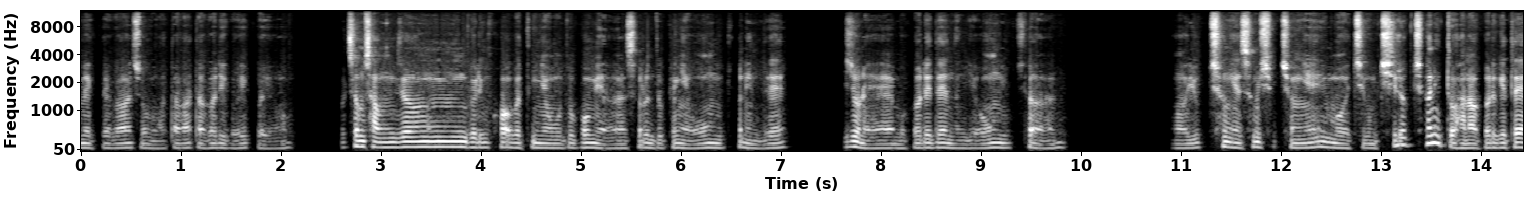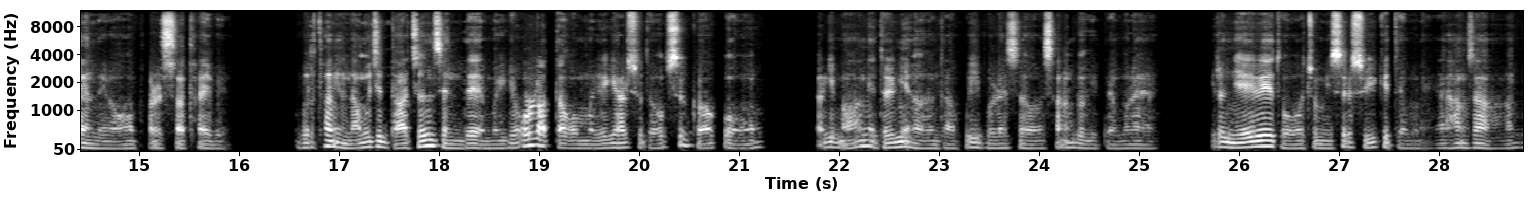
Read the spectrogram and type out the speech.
금액대가 좀 왔다 갔다 거리고 있고요. 월점 상정 그린코어 같은 경우도 보면 32평에 5억 6천인데 기존에 뭐 거래되는 게 5억 6천 어, 6층에 30층에 뭐 지금 7억 천이 또 하나 그렇게 되었네요. 84 타입에. 그렇다면 나머지는 다 전세인데 뭐 이게 올랐다고 뭐 얘기할 수도 없을 것 같고 자기 마음에 들면 다 구입을 해서 사는 거기 때문에 이런 예외도 좀 있을 수 있기 때문에 항상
